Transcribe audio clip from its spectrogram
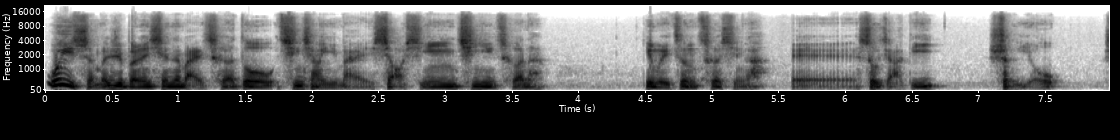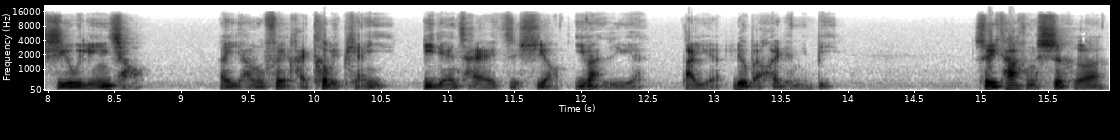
为什么日本人现在买车都倾向于买小型轻型车呢？因为这种车型啊，呃，售价低。省油，使用灵巧，呃，养路费还特别便宜，一年才只需要一万日元，大约六百块人民币，所以它很适合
